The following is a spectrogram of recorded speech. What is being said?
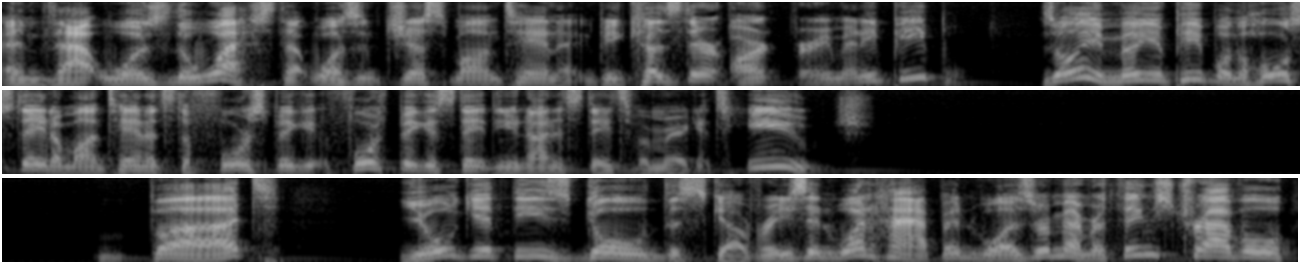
And that was the West. That wasn't just Montana because there aren't very many people. There's only a million people in the whole state of Montana. It's the fourth, big, fourth biggest state in the United States of America. It's huge. But you'll get these gold discoveries. And what happened was remember, things travel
